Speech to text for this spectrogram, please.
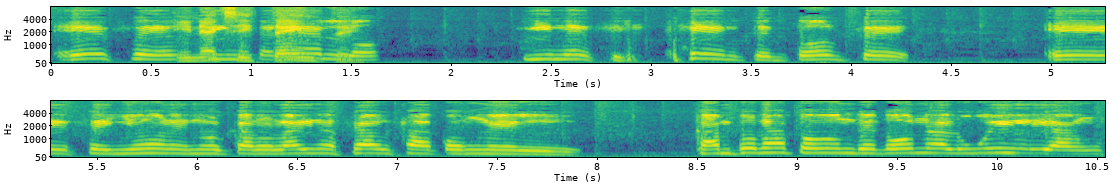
ese sin Inexistente. tenerlo, inexistente entonces eh, señores North Carolina se alza con el campeonato donde Donald Williams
